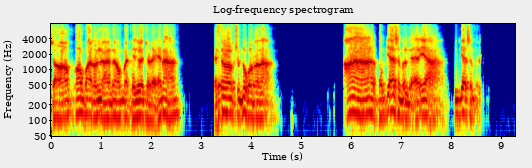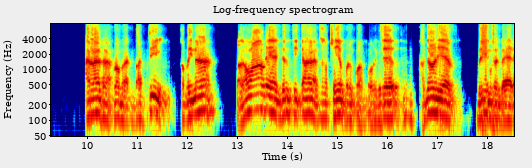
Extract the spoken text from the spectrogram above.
ஸோ கோபால் வந்து அது ரொம்ப தெளிவா சொல்ற ஏன்னா எத்தனை சுட்டு கொள்றதான் ஆனா வித்தியாசம் இருக்கு நிறையா வித்தியாசம் இருக்கு. அதனால கோபால் பக்தி அப்படின்னா பகவானுடைய திருப்திக்காக நாம் செய்யப்படும் பொழுது அதனுடைய விளிம்புகள் வேற.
